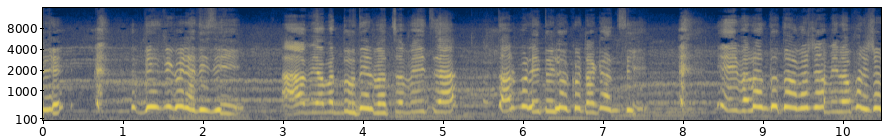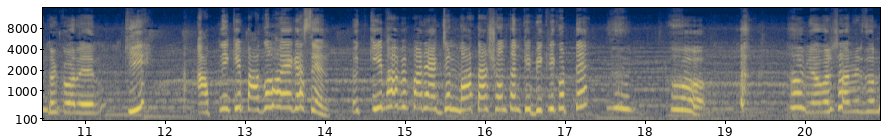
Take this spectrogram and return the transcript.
রে। বিক্রি করে দিছি। আমি আমার দুধের বাচ্চা বেচা তারপরে দুই লক্ষ টাকা আনছি। এইবার অন্তত আমার স্বামীর অপারেশনটা করেন। কি? আপনি কি পাগল হয়ে গেছেন? কীভাবে পারে একজন মা তার সন্তানকে বিক্রি করতে? আমি আমার স্বামীর জন্য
